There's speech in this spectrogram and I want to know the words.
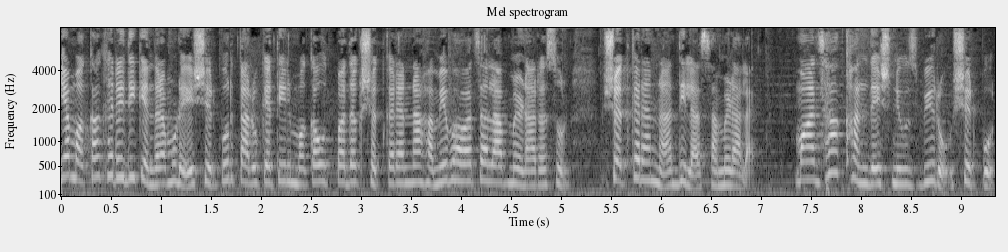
या मका खरेदी केंद्रामुळे शिरपूर तालुक्यातील मका उत्पादक शेतकऱ्यांना हमीभावाचा लाभ मिळणार असून शेतकऱ्यांना दिलासा मिळालाय. माझा खानदेश न्यूज ब्युरो शिरपूर.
